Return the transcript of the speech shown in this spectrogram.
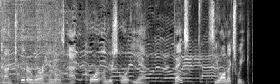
and on Twitter where our handle is at core underscore EM. Thanks. See you all next week.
